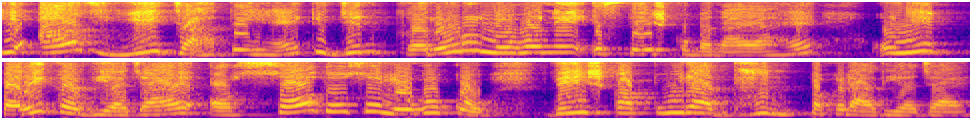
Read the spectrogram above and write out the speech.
कि आज ये चाहते हैं कि जिन करोड़ों लोगों ने इस देश को बनाया है, उन्हें परे कर दिया जाए और 100-200 लोगों को देश का पूरा धन पकड़ा दिया जाए।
